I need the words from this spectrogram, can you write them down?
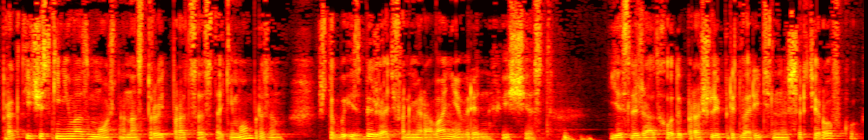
практически невозможно настроить процесс таким образом, чтобы избежать формирования вредных веществ. Если же отходы прошли предварительную сортировку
